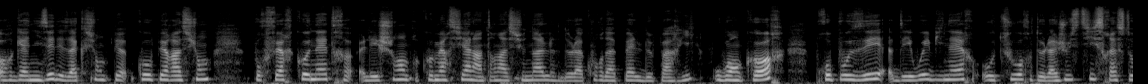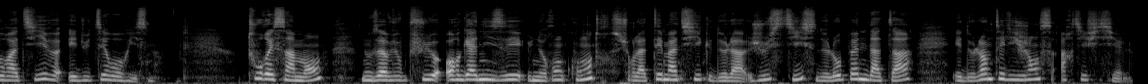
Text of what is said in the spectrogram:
organiser des actions de coopération pour faire connaître les chambres commerciales internationales de la Cour d'appel de Paris, ou encore proposer des webinaires autour de la justice restaurative et du terrorisme. Tout récemment, nous avions pu organiser une rencontre sur la thématique de la justice, de l'open data et de l'intelligence artificielle.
